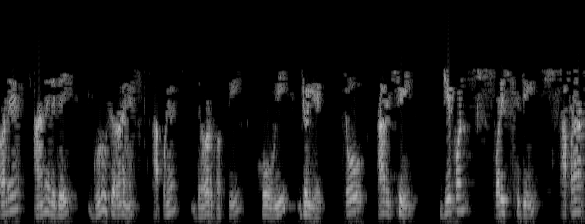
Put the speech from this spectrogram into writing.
અને આને લીધે ગુરુ ચરણે આપણે દ્રઢ ભક્તિ હોવી જોઈએ. તો આ રીતથી જે પણ પરિસ્થિતિ આપણા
